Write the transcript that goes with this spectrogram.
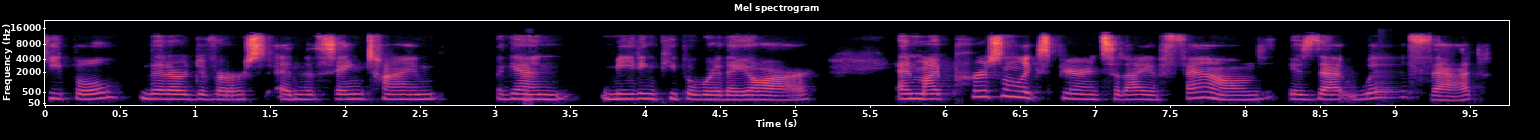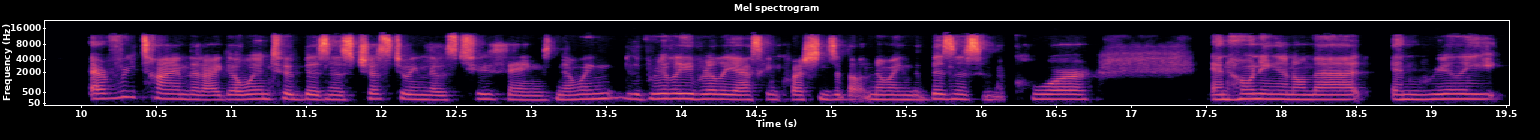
people that are diverse and at the same time, again, meeting people where they are. And my personal experience that I have found is that with that, every time that I go into a business, just doing those two things, knowing, really, really asking questions about knowing the business and the core and honing in on that and really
